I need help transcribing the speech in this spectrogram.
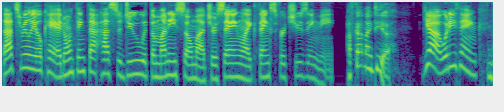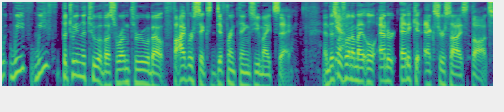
That's really okay. I don't think that has to do with the money so much or saying, like, thanks for choosing me. I've got an idea. Yeah, what do you think? We've we've between the two of us run through about five or six different things you might say. And this yeah. was one of my little etiquette exercise thoughts.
